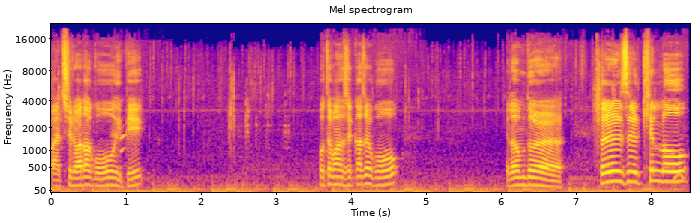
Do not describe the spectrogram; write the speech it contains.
빨리 치료하라고 이픽 토템 하나씩 까자고. 여러분들 슬슬 킬러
